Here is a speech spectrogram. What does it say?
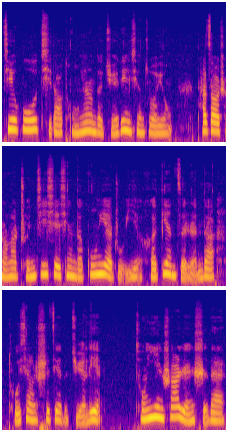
几乎起到同样的决定性作用。它造成了纯机械性的工业主义和电子人的图像世界的决裂。从印刷人时代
